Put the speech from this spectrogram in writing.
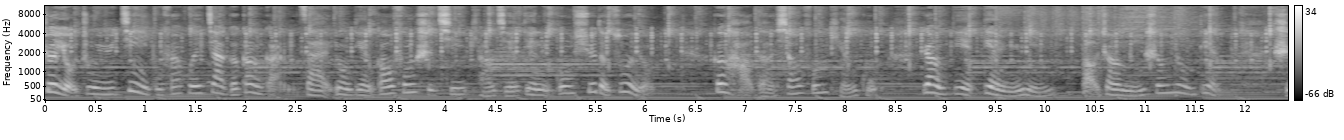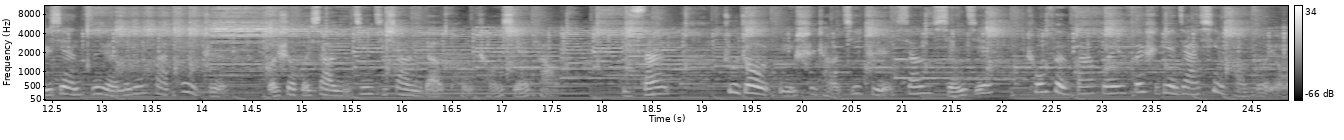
这有助于进一步发挥价格杠杆在用电高峰时期调节电力供需的作用，更好地削峰填谷，让电电于民，保障民生用电，实现资源的优化配置和社会效益、经济效益的统筹协调。第三，注重与市场机制相衔接，充分发挥分时电价信号作用。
